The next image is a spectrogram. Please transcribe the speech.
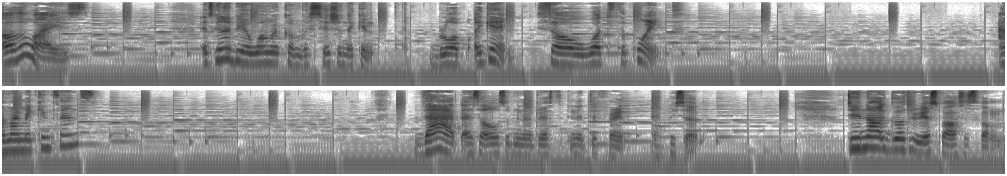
Otherwise, it's going to be a one way conversation that can blow up again. So, what's the point? Am I making sense? That has also been addressed in a different episode. Do not go through your spouse's phone.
